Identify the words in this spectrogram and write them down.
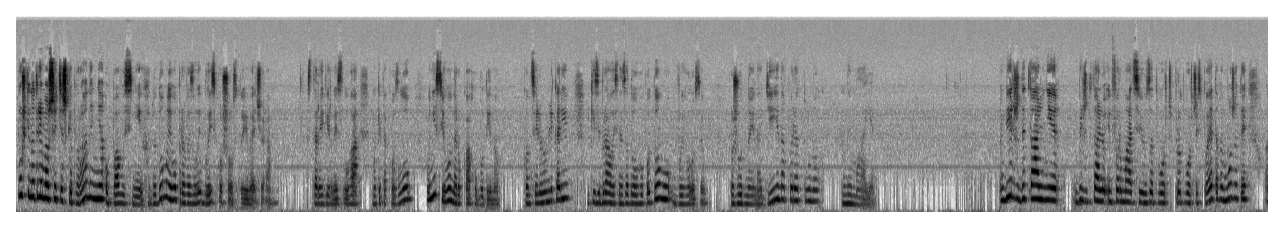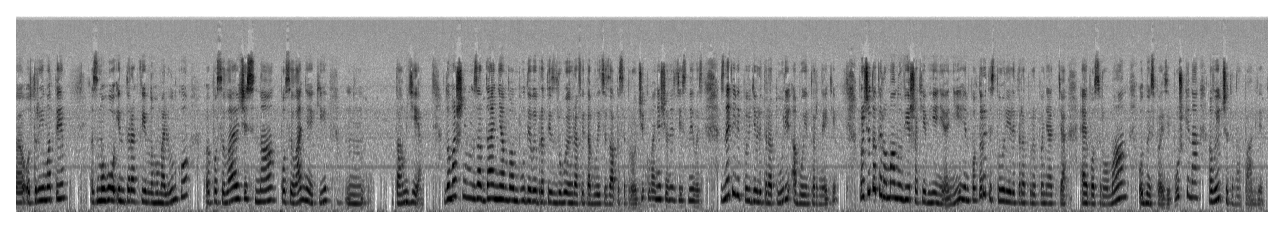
Пушкін, отримавши тяжке поранення, упав у сніг. Додому його привезли близько шостої вечора. Старий вірний слуга Микита Козлов уніс його на руках у будинок. Консиліум лікарів, які зібрались незадовго по тому, виголосив жодної надії на порятунок немає. Більш детальні більш детальну інформацію за творч... про творчість поета ви можете е, отримати з мого інтерактивного малюнку, е, посилаючись на посилання, які там є. Домашнім завданням вам буде вибрати з другої графи таблиці записи про очікування, що не здійснились, знайти відповіді в літературі або інтернеті, прочитати роман у віршах Євгенія Онігін, повторити з теорії літератури поняття епос-роман, одну із поезій Пушкіна, вивчити на пам'ять.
